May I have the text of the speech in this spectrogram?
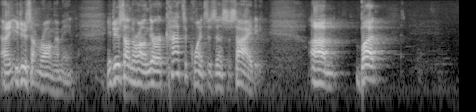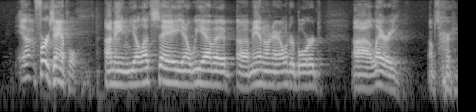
Uh, you do something wrong, I mean. You do something wrong, there are consequences in society. Um, but, uh, for example, I mean, you know, let's say you know we have a, a man on our elder board, uh, Larry. I'm sorry,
